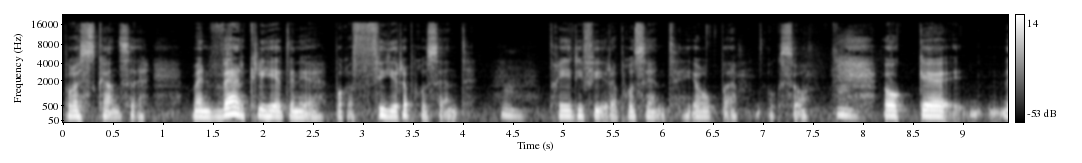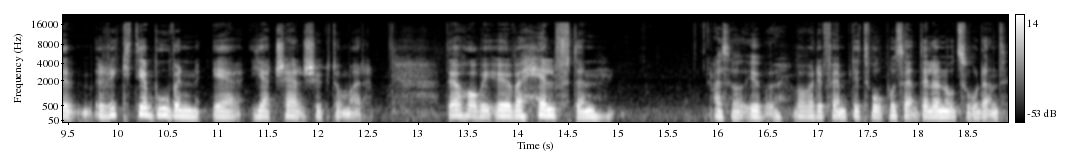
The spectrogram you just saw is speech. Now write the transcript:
bröstcancer. Men verkligheten är bara 4 procent. Mm. 3-4 procent i Europa också. Mm. Och eh, den riktiga boven är hjärt-kärlsjukdomar. Där har vi över hälften, alltså vad var det, 52 procent eller något sådant,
